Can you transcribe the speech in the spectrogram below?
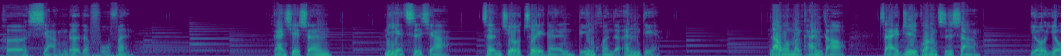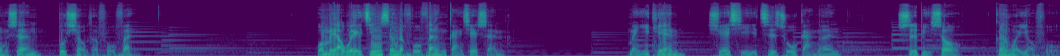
和享乐的福分。感谢神。你也赐下拯救罪人灵魂的恩典，让我们看到在日光之上有永生不朽的福分。我们要为今生的福分感谢神，每一天学习知足感恩，施比受更为有福。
